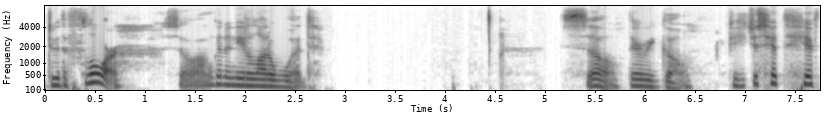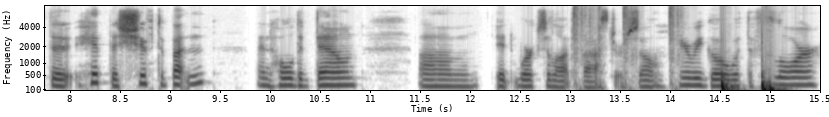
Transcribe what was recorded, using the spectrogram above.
do the floor. So I'm going to need a lot of wood. So there we go. If you just hit, hit the hit the shift button and hold it down, um, it works a lot faster. So here we go with the floor.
